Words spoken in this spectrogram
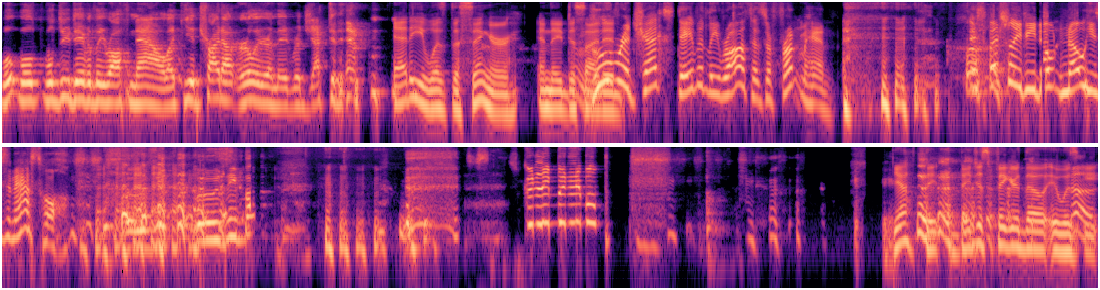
We'll, we'll, we'll do David Lee Roth now. Like he had tried out earlier and they rejected him. Eddie was the singer, and they decided Who rejects David Lee Roth as a frontman? Especially if you don't know he's an asshole. boozy, boozy bu- Scoodly boodly boop. Yeah, they, they just figured though it was No. e-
